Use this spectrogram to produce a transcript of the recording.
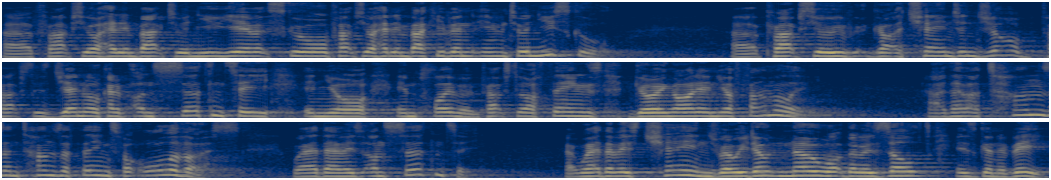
Uh, perhaps you're heading back to a new year at school. Perhaps you're heading back even, even to a new school. Uh, perhaps you've got a change in job. Perhaps there's general kind of uncertainty in your employment. Perhaps there are things going on in your family. Uh, there are tons and tons of things for all of us where there is uncertainty where there is change, where we don't know what the result is going to be.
